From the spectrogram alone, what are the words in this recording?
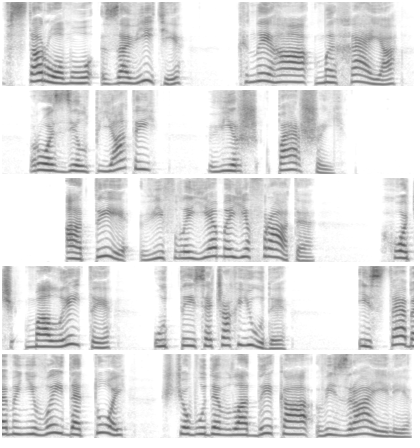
в Старому Завіті книга Михея, розділ 5, вірш 1. А ти, Віфлеєме Єфрате, хоч малий ти у тисячах юди, і з тебе мені вийде той, що буде владика в Ізраїлі,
